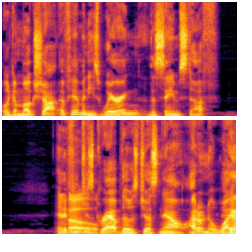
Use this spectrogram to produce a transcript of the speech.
like a mugshot of him, and he's wearing the same stuff. And if you just grab those just now, I don't know why he'd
